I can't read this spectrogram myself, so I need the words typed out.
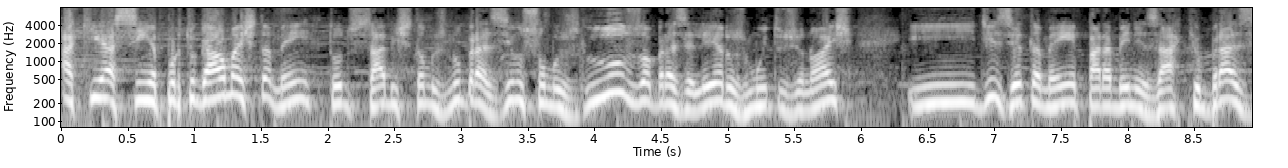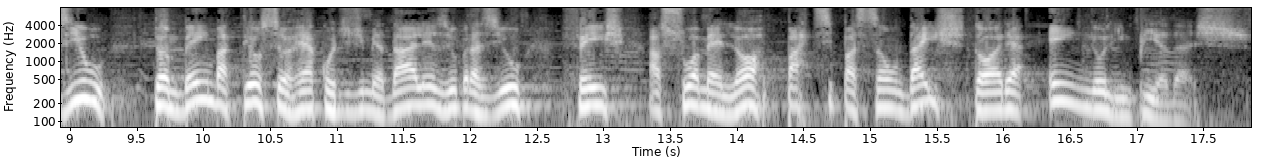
Aqui é assim é Portugal, mas também, todos sabem, estamos no Brasil, somos luso-brasileiros, muitos de nós, e dizer também, parabenizar que o Brasil também bateu seu recorde de medalhas e o Brasil fez a sua melhor participação da história em Olimpíadas.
